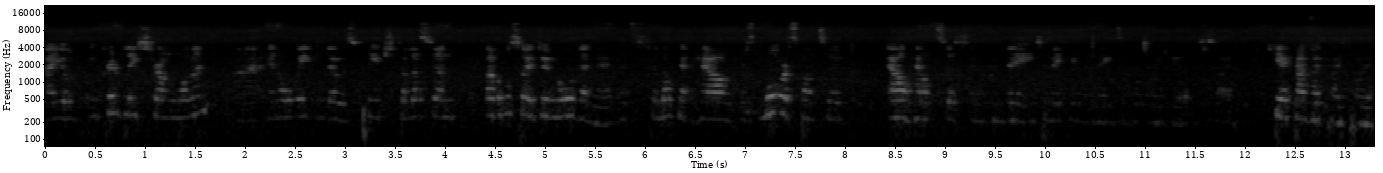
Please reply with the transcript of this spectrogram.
Uh, you're an incredibly strong woman, uh, and all we can do is pledge to listen, but also do more than that. It's to look at how more responsive our health system can be to meeting the needs of women and girls. So, kia kaha koutou.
